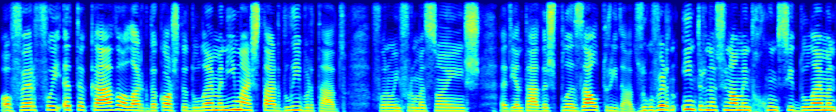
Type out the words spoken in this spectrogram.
Ofer, foi atacado ao largo da costa do Leman e mais tarde libertado. Foram informações adiantadas pelas autoridades. O governo internacionalmente reconhecido do Leman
